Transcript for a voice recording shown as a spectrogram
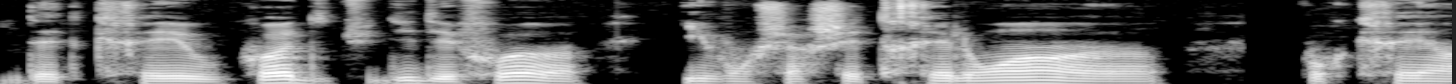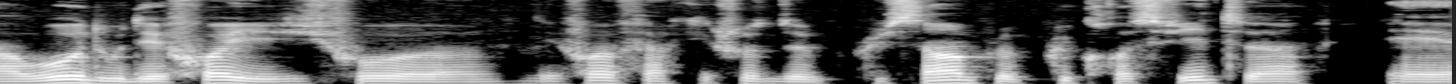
d'être créées ou quoi, tu dis des fois, ils vont chercher très loin pour créer un WOD ou des fois, il faut des fois faire quelque chose de plus simple, plus crossfit et,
